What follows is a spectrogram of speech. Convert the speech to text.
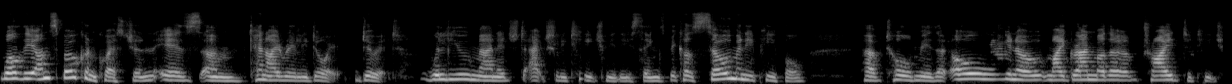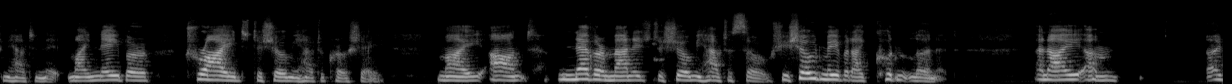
Well, the unspoken question is, um, can I really do it? Do it? Will you manage to actually teach me these things? Because so many people have told me that, oh, you know, my grandmother tried to teach me how to knit. My neighbor tried to show me how to crochet. My aunt never managed to show me how to sew. She showed me, but I couldn't learn it. And I um, I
